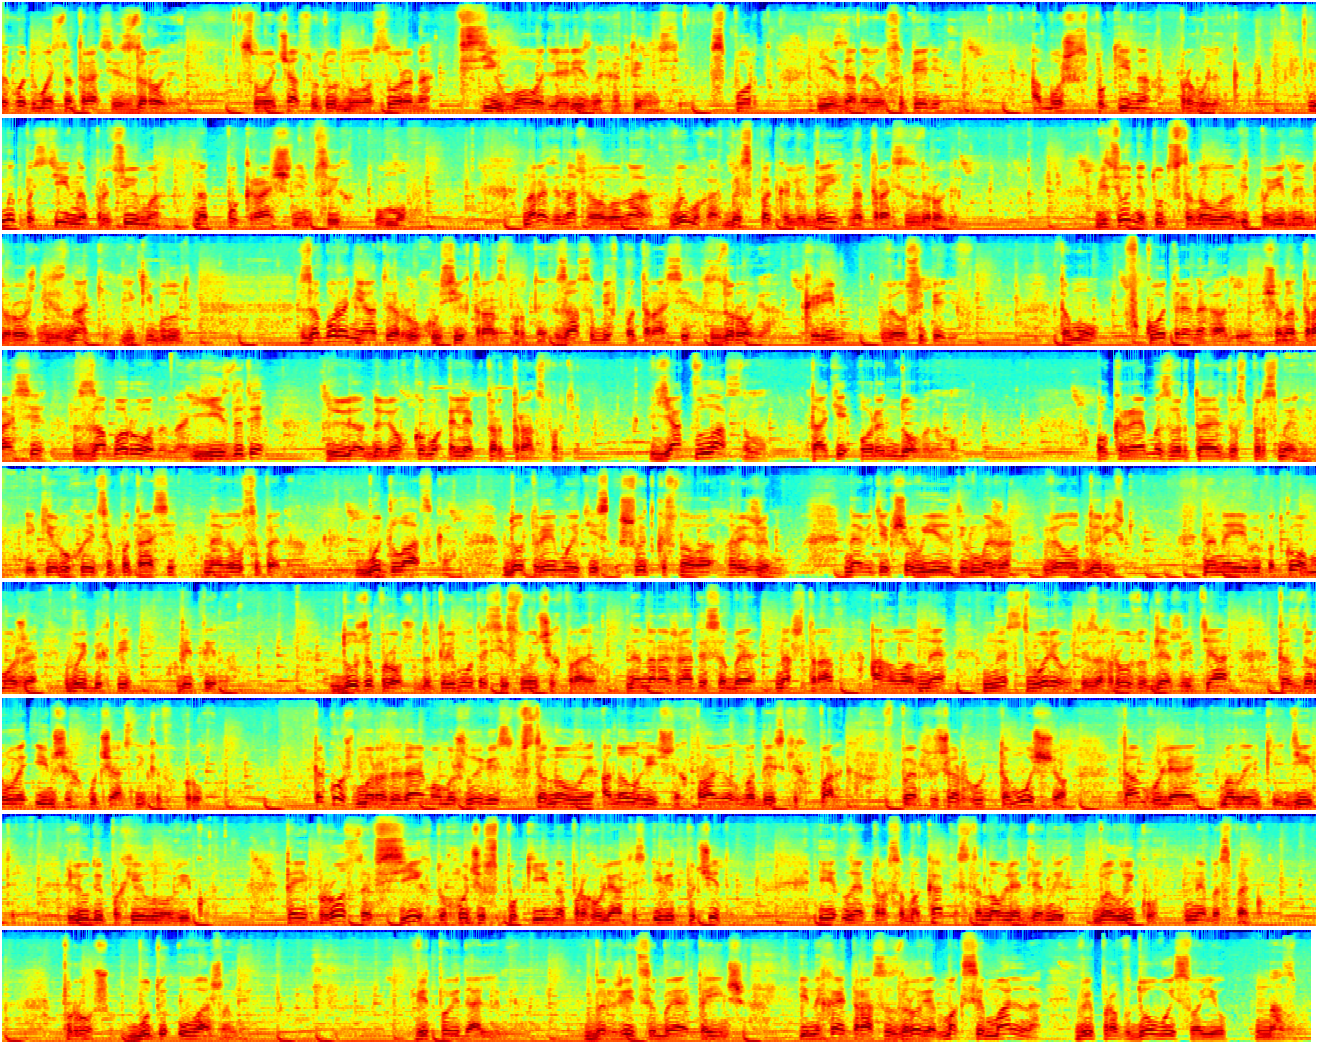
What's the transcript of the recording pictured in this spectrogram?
знаходимося на трасі здоров'я. Свого часу тут було створено всі умови для різних активностей: спорт, їзда на велосипеді або ж спокійна прогулянка. І ми постійно працюємо над покращенням цих умов. Наразі наша головна вимога безпека людей на трасі здоров'я. Від сьогодні тут встановлено відповідні дорожні знаки, які будуть забороняти рух усіх транспортних засобів по трасі здоров'я, крім велосипедів. Тому вкотре нагадую, що на трасі заборонено їздити на легкому електротранспорті, як власному, так і орендованому. Окремо звертаюсь до спортсменів, які рухаються по трасі на велосипедах. Будь ласка, дотримуйтесь швидкісного режиму, навіть якщо ви їдете в межах велодоріжки. На неї випадково може вибігти дитина. Дуже прошу дотримуватись існуючих правил, не наражати себе на штраф, а головне не створювати загрозу для життя та здоров'я інших учасників руху. Також ми розглядаємо можливість встановлення аналогічних правил в одеських парках. В першу чергу тому, що там гуляють маленькі діти, люди похилого віку. Та й просто всі, хто хоче спокійно прогулятись і відпочити. І електросамокати становлять для них велику небезпеку. Прошу бути уважними, відповідальними. Бережіть себе та інших. І нехай траса здоров'я максимально виправдовує свою назву.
